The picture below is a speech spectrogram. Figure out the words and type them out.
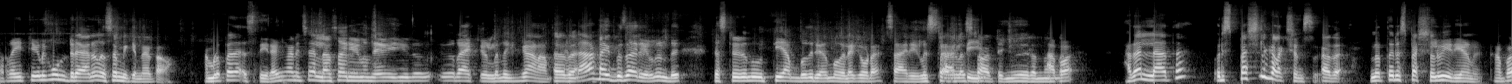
വെറൈറ്റികൾ കൊണ്ടുവരാനാണ് ശ്രമിക്കുന്നത് കേട്ടോ. നമ്മളിപ്പോ സ്ഥിരം കാണിച്ച എല്ലാ സാരികളും ഈ റാക്കുകളിൽ നിങ്ങൾക്ക് കാണാം. എല്ലാ ടൈപ്പ് സാരികളുണ്ട്. ജസ്റ്റ് ഒരു നൂറ്റി അമ്പത് രൂപ മുതലൊക്കെ ഇവിടെ സാരികൾ സ്റ്റാർട്ടിങ് അപ്പൊ അതല്ലാത്ത ഒരു സ്പെഷ്യൽ കളക്ഷൻസ് അതെ. ഇന്നത്തെ ഒരു സ്പെഷ്യൽ വീഡിയോ ആണ്. അപ്പൊ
